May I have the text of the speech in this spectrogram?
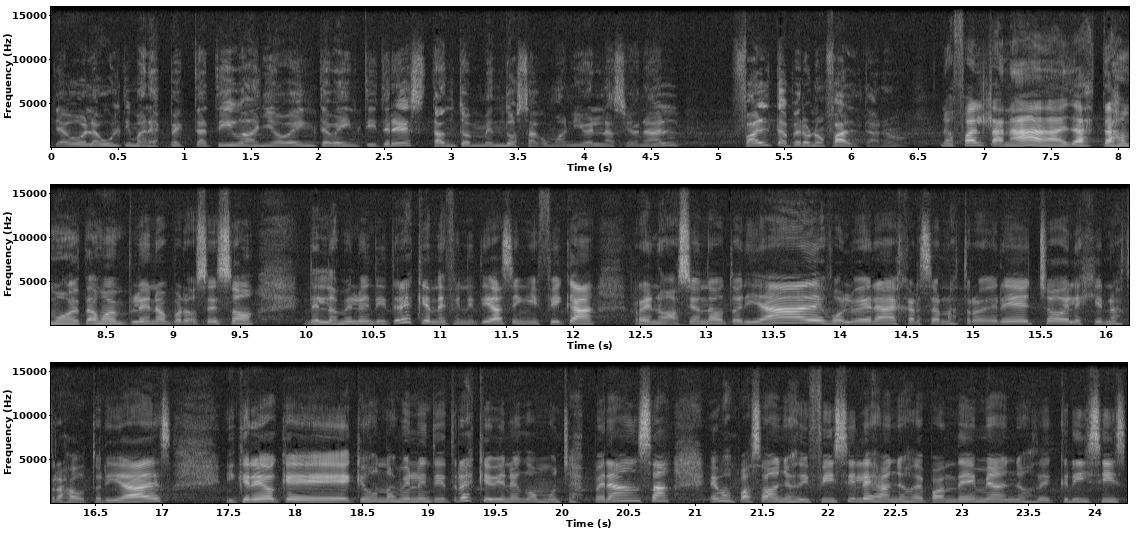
Te la última, la expectativa año 2023, tanto en Mendoza como a nivel nacional. Falta, pero no falta, ¿no? No falta nada, ya estamos, estamos en pleno proceso del 2023, que en definitiva significa renovación de autoridades, volver a ejercer nuestro derecho, elegir nuestras autoridades. Y creo que, es un 2023 que viene con mucha esperanza. Hemos pasado años difíciles, años de pandemia, años de crisis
